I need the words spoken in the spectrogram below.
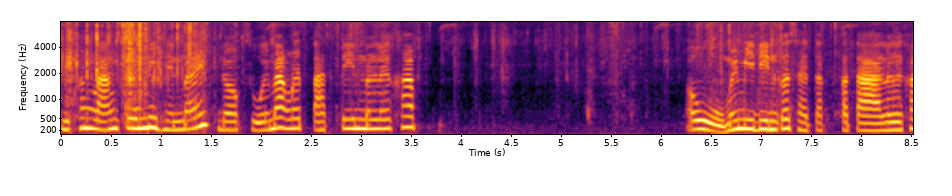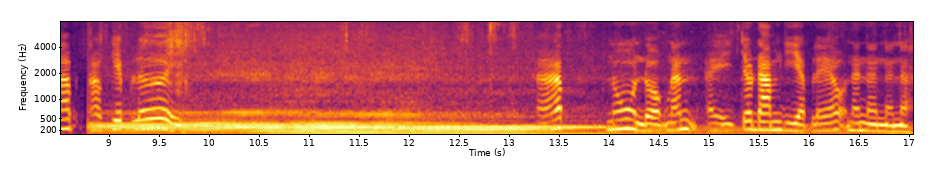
อยู่ข้างหลังกลุ่มนี่เห็นไหม ดอกสวยมากเลยตัดตีนมันเลยครับ โอ้ไม่มีดินก็ใส่ตะกะตาเลยครับ เอาเก็บเลย ครับโน่นดอกนั้น ไอ้เจ้าดำเหยียบแล้วนั่นนั่นนั่นน่ะ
